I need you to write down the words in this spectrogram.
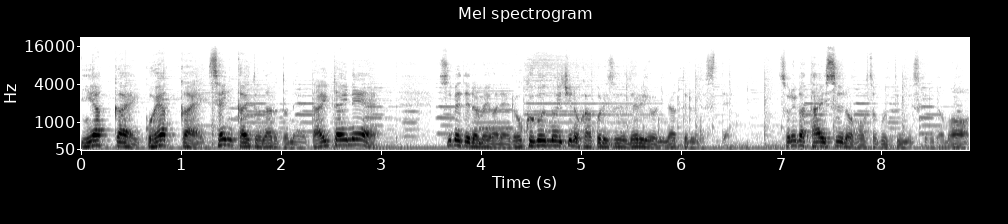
200回500回1000回となるとね大体ね全ての目がね6分の1の確率で出るようになってるんですって。それが対数の法則っていうんですけれども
